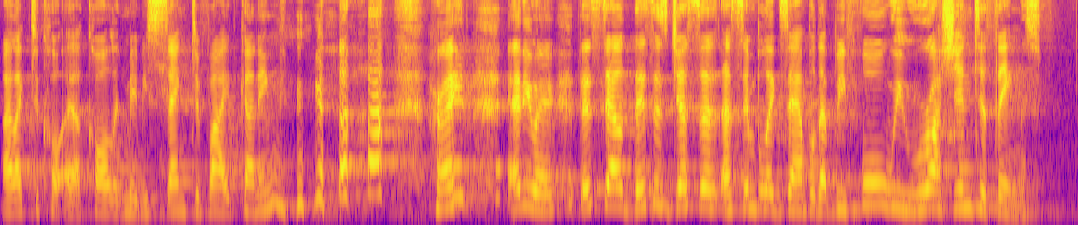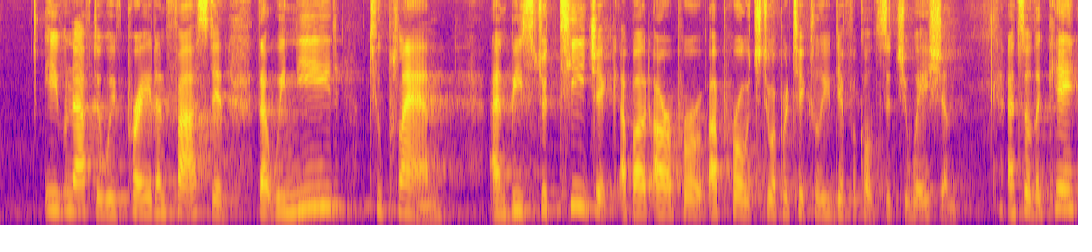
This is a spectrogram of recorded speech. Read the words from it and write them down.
I like to call, uh, call it maybe sanctified cunning. right? Anyway, this, this is just a, a simple example that before we rush into things, even after we've prayed and fasted, that we need to plan and be strategic about our approach to a particularly difficult situation. And so the king,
